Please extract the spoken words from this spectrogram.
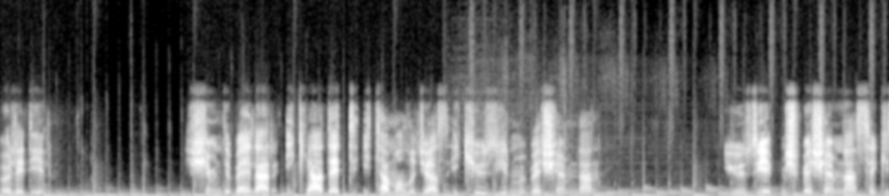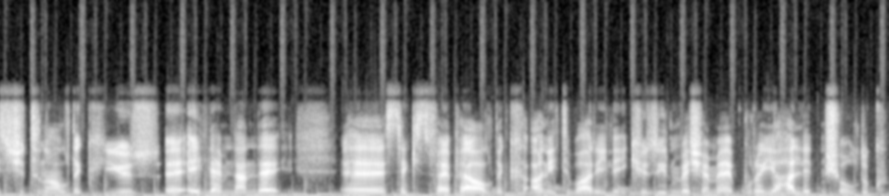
Öyle diyelim. Şimdi beyler 2 adet item alacağız 225M'den. 175M'den 8 chitin aldık. 150M'den de e, 8 FP aldık. An itibariyle 225M'e burayı halletmiş olduk.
